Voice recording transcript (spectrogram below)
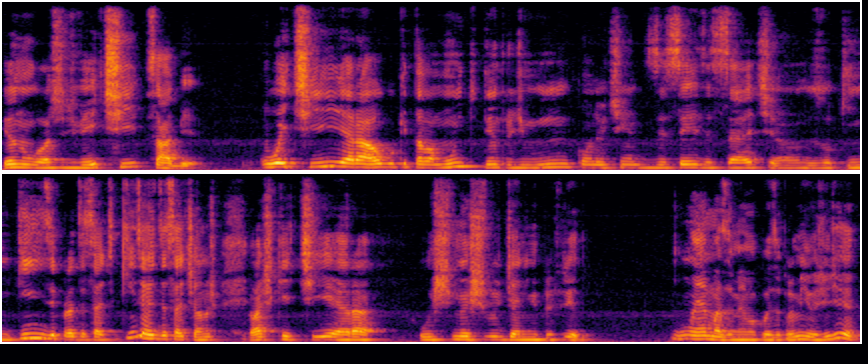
Eu não gosto de ver Eti, sabe? O Eti era algo que estava muito dentro de mim quando eu tinha 16, 17 anos, ou 15, 15 para 17, 15 a 17 anos. Eu acho que Eti era o meu estilo de anime preferido não é mais a mesma coisa para mim hoje em dia.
